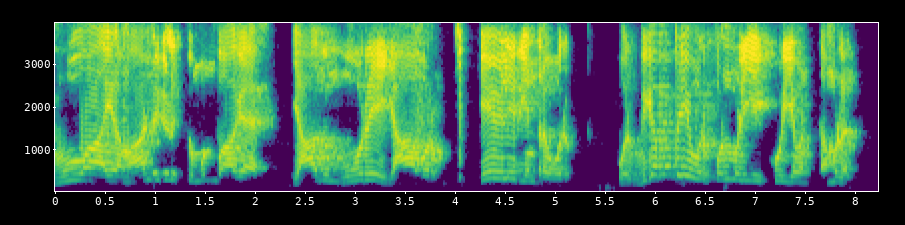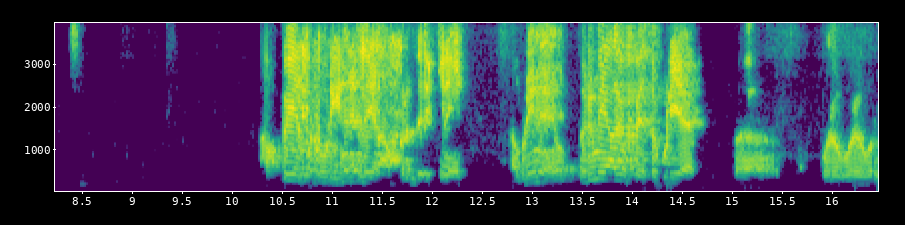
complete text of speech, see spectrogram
மூவாயிரம் ஆண்டுகளுக்கு முன்பாக யாதும் ஊரே யாவரும் கேளிர் என்ற ஒரு ஒரு மிகப்பெரிய ஒரு பொன்மொழியை கூறியவன் தமிழன். அப்பேற்பட்ட ஒரு இனத்திலே நான் பிறந்திருக்கிறேன் அப்படின்னு பெருமையாக பேசக்கூடிய ஒரு ஒரு ஒரு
